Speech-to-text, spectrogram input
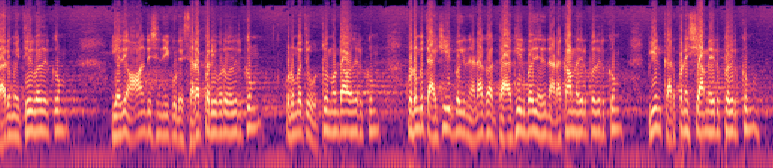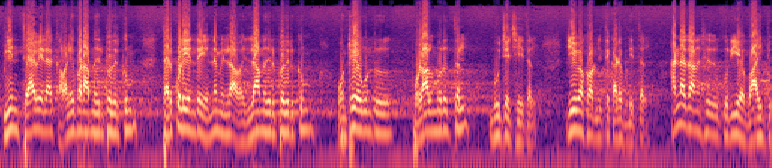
வறுமை தீர்வதற்கும் எதையும் ஆழ்ந்து சிந்திக்கக்கூடிய சிறப்பறி வருவதற்கும் குடும்பத்தில் ஒற்றுமை உண்டாவதற்கும் குடும்பத்தை அகீர்பதி நடக்க அகீர்பதி எது நடக்காமல் இருப்பதற்கும் வீண் கற்பனை செய்யாமல் இருப்பதற்கும் வீண் தேவையில்லா கவலைப்படாமல் இருப்பதற்கும் தற்கொலை என்ற எண்ணம் இல்லா இல்லாமல் இருப்பதற்கும் ஒன்றே ஒன்று புலால் மறுத்தல் பூஜை செய்தல் ஜீவகாரணத்தை கடைபிடித்தல். அன்னதானம் செய்வதற்குரிய வாய்ப்பு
